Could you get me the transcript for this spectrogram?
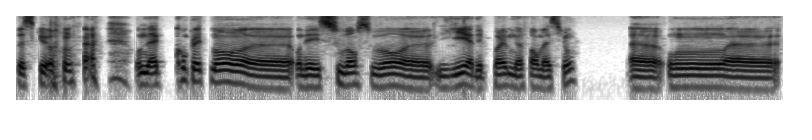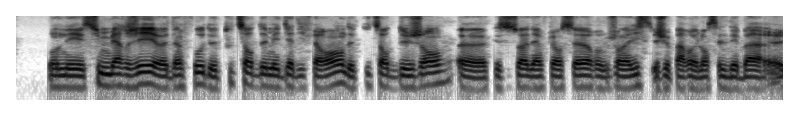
parce qu'on on a on est souvent, souvent lié à des problèmes d'information. on, on est submergé euh, d'infos de toutes sortes de médias différents, de toutes sortes de gens, euh, que ce soit d'influenceurs ou journalistes. Je ne vais pas relancer le débat euh,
